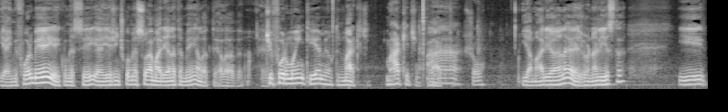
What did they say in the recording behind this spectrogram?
E aí me formei, aí comecei, aí a gente começou, a Mariana também, ela, ela é, Te formou em quê, meu? em marketing. Marketing. Ah, show. E a Mariana é jornalista e,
